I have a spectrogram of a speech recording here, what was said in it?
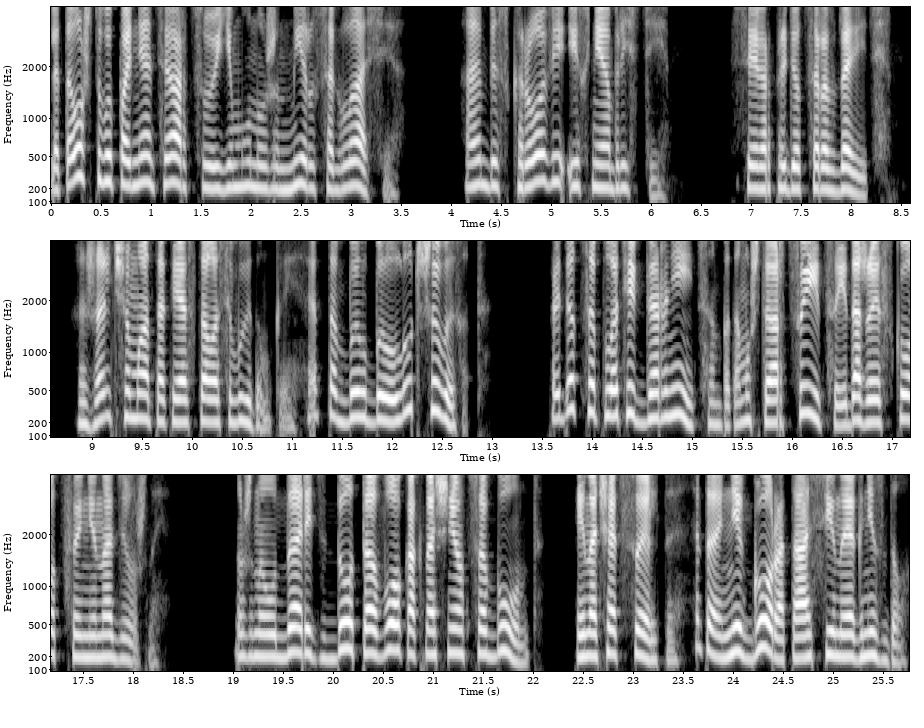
Для того, чтобы поднять Арцию, ему нужен мир и согласие. А без крови их не обрести. Север придется раздавить. Жаль, чума так и осталась выдумкой. Это был бы лучший выход. Придется платить дарнийцам, потому что арцийцы и даже эскотцы ненадежны. Нужно ударить до того, как начнется бунт. И начать с Эльты. Это не город, а осиное гнездо.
